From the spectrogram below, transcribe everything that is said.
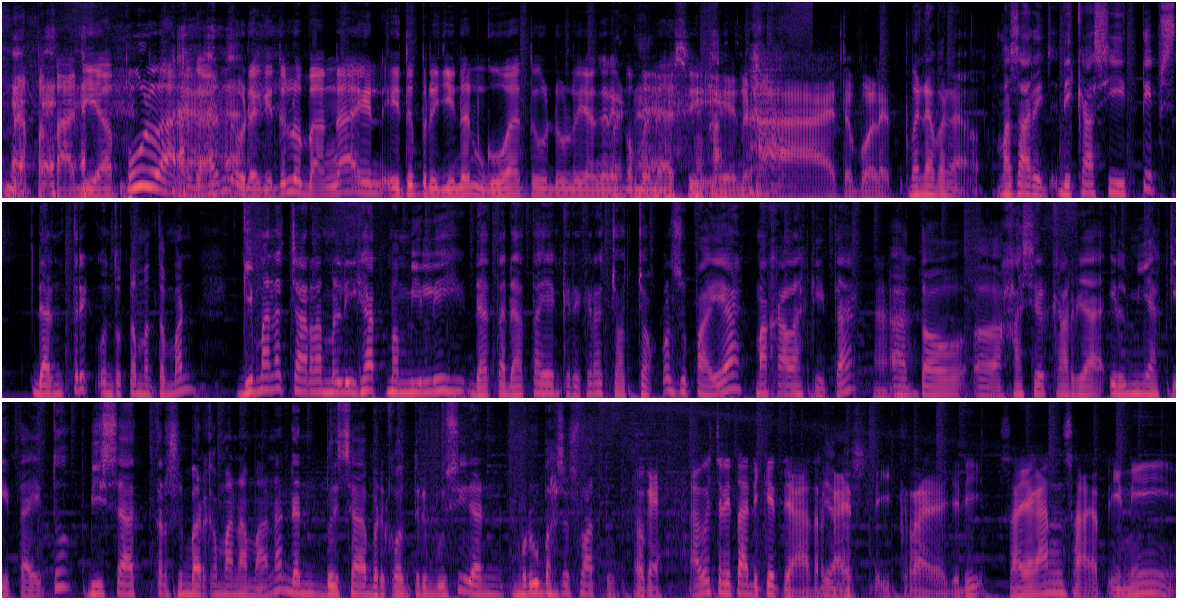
dapat hadiah pula kan? Udah gitu lu banggain, itu perizinan gua tuh dulu yang rekomendasiin. Ah, itu boleh. benar-benar Mas Ari dikasih tips dan trik untuk teman-teman gimana cara melihat memilih data-data yang kira-kira cocok kan supaya makalah kita Aha. atau eh, hasil karya ilmiah kita itu bisa tersebar ke mana-mana dan bisa berkontribusi dan merubah sesuatu. Oke, aku cerita dikit ya terkait Ikra ya. Jadi saya kan saat ini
